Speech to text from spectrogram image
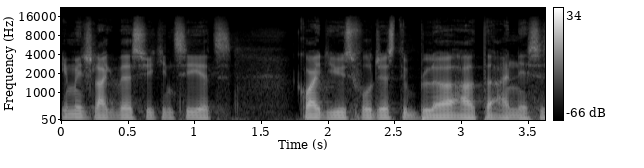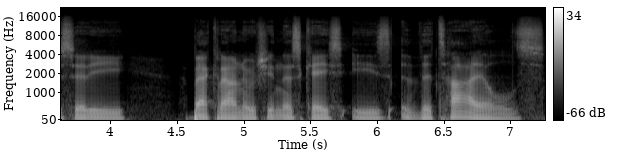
image like this, you can see it's quite useful just to blur out the unnecessary background, which in this case is the tiles.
